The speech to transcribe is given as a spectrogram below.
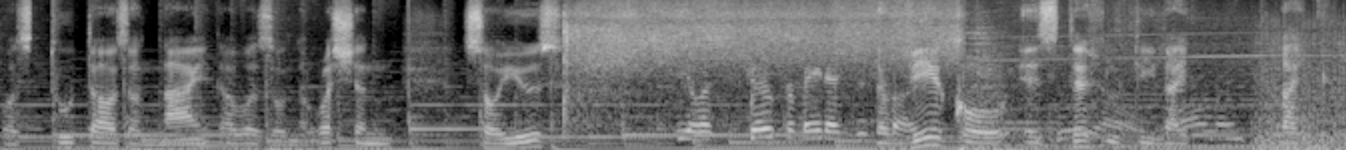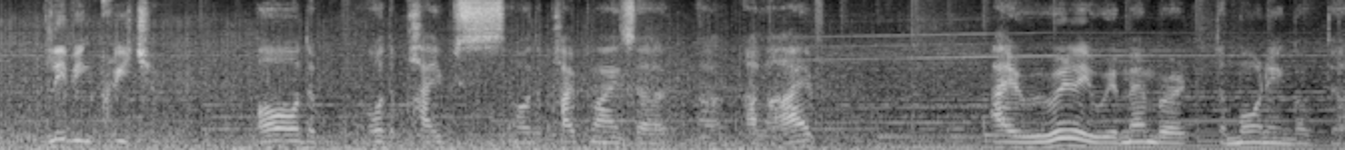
was 2009. That was on the Russian Soyuz. The vehicle is definitely like like living creature. All the all the pipes, all the pipelines are, are alive. I really remember the morning of the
